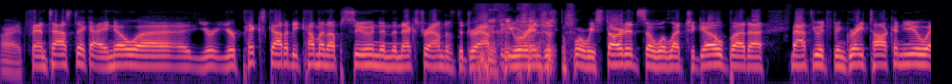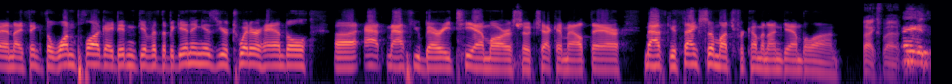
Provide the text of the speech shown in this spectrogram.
All right, fantastic. I know uh, your your picks got to be coming up soon in the next round of the draft that you were in just before we started, so we'll let you go. But uh, Matthew, it's been great talking to you, and I think the one plug I didn't give at the beginning is your Twitter handle uh, at Matthew Berry TMR. So check him out there. Matthew, thanks so much for coming on Gamble On. Thanks, man. Hey, it's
